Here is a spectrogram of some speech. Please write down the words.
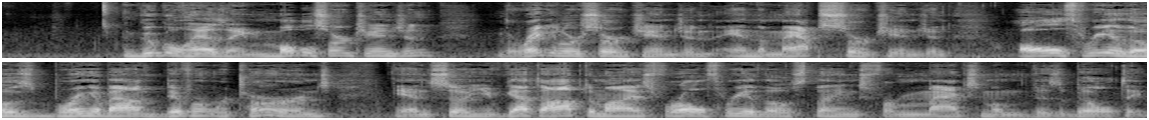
Google has a mobile search engine, the regular search engine, and the Maps search engine. All three of those bring about different returns. And so you've got to optimize for all three of those things for maximum visibility.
